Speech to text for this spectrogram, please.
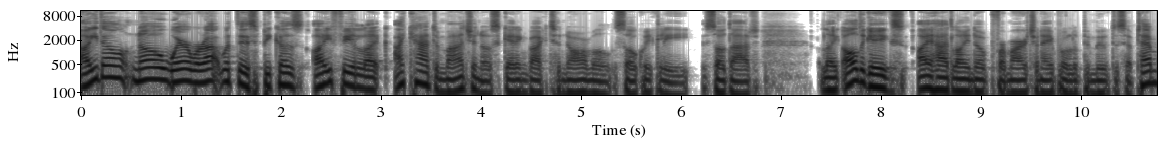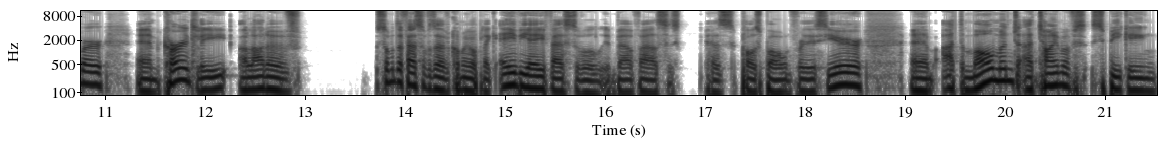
I don't know where we're at with this because I feel like I can't imagine us getting back to normal so quickly so that like all the gigs I had lined up for March and April have been moved to September. And currently, a lot of some of the festivals that are coming up, like AVA Festival in Belfast, is, has postponed for this year. Um, at the moment, at time of speaking,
